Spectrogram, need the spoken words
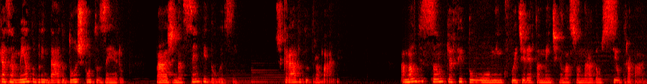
Casamento Blindado 2.0, página 112. Escravo do trabalho. A maldição que afetou o homem foi diretamente relacionada ao seu trabalho.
